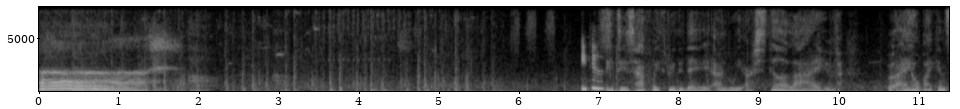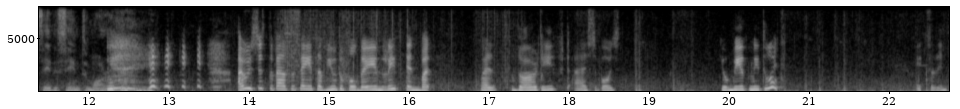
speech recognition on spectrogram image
Ah. It is It is halfway through the day and we are still alive. I hope I can say the same tomorrow. I was just about to say it's a beautiful day in Riften, but well, the Rift, I suppose. You beat me to it. Excellent.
